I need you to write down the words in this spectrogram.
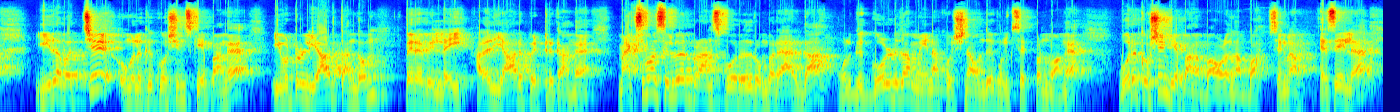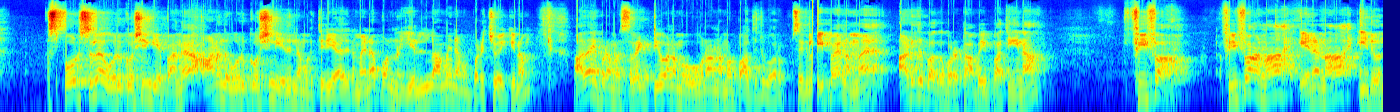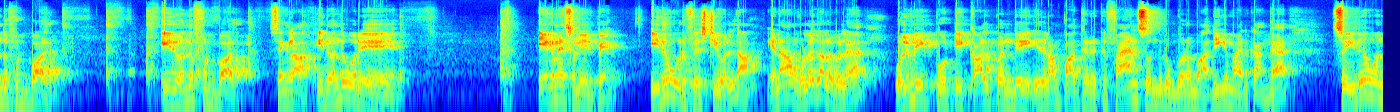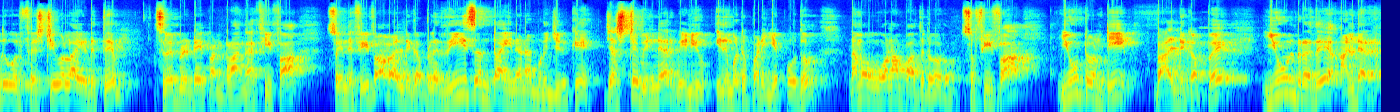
இதை வச்சு உங்களுக்கு கொஷின்ஸ் கேட்பாங்க. இவற்றுள் யார் தங்கம் பெறவில்லை? அதாவது யார் பெற்றிருக்காங்க? மேக்ஸிமம் சில்வர் பிரான்ஸ் போகிறது ரொம்ப ரேர் தான். உங்களுக்கு கோல்டு தான் மெயினாக கொஷினாக வந்து உங்களுக்கு செட் பண்ணுவாங்க. ஒரு கொஷின் கேட்பாங்கப்பா அவ்வளோதான்ப்பா சரிங்களா? எஸ்ஏயில் ஸ்போர்ட்ஸில் ஒரு கொஷின் கேட்பாங்க. ஆனால் அந்த ஒரு கொஷின் எது நமக்கு தெரியாது. நம்ம என்ன பண்ணணும்? எல்லாமே நம்ம படித்து வைக்கணும். அதான் இப்போ நம்ம செலக்டிவாக நம்ம ஒவ்வொன்றா நம்ம பார்த்துட்டு வரோம். சரிங்களா? இப்போ நம்ம அடுத்து பார்க்க போகிற டாபிக் பார்த்தீங்கன்னா ஃபிஃபா ஃபிஃபானா என்னன்னா இது வந்து ஃபுட்பால் இது வந்து ஃபுட்பால் சரிங்களா? இது வந்து ஒரு ஏற்கனவே சொல்லியிருப்பேன். இது ஒரு ஃபெஸ்டிவல் தான். ஏன்னா உலக அளவில் ஒலிம்பிக் போட்டி கால்பந்து இதெல்லாம் பார்க்கறதுக்கு ஃபேன்ஸ் வந்து ரொம்ப ரொம்ப அதிகமாக இருக்காங்க. ஸோ இதுவும் வந்து ஒரு ஃபெஸ்டிவலாக எடுத்து செலிப்ரேட்டே பண்ணுறாங்க ஃபிஃபா ஸோ இந்த ஃபிஃபா வேர்ல்டு கப்பில் ரீசெண்டாக என்னென்ன முடிஞ்சிருக்கு? ஜஸ்ட் வின்னர் வென்யூ இது மட்டும் படிங்க போதும். நம்ம ஒவ்வொன்றா பார்த்துட்டு வரோம் so FIFA U twenty world cup யூன்றது under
